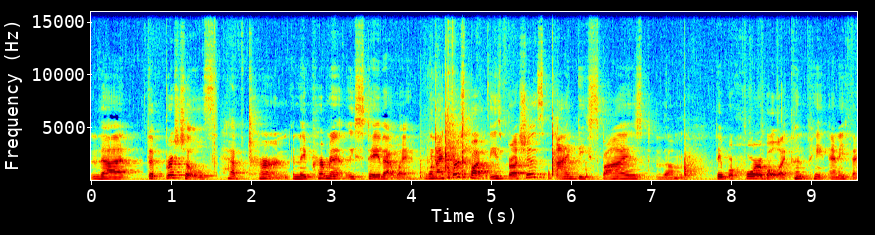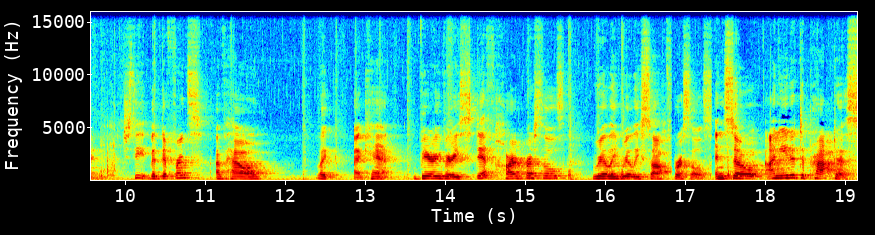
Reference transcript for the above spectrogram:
that the bristles have turned and they permanently stay that way. When I first bought these brushes, I despised them. They were horrible. I couldn't paint anything. Do you see the difference of how, like, I can't, very, very stiff, hard bristles, really, really soft bristles. And so I needed to practice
